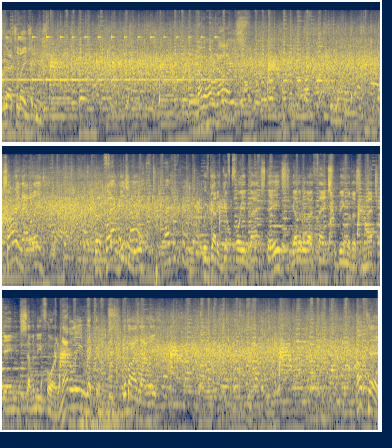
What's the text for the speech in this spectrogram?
Congratulations. Another hundred dollars. Sorry, Natalie. It's been a pleasure Second meeting you. try. Pleasure seeing you. We've got a gift for you backstage, together with our thanks for being with us in Match Game 74. Natalie Rickens. Goodbye, Natalie. Okay.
